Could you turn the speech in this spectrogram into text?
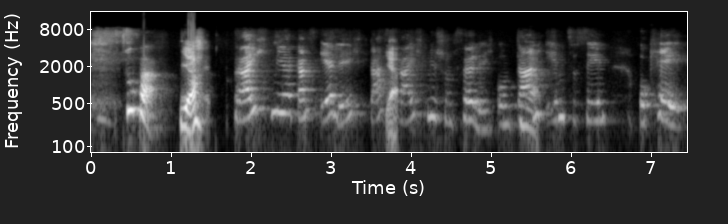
Super. Ja. Das reicht mir, ganz ehrlich, das ja. reicht mir schon völlig, um dann ja. eben zu sehen, okay,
